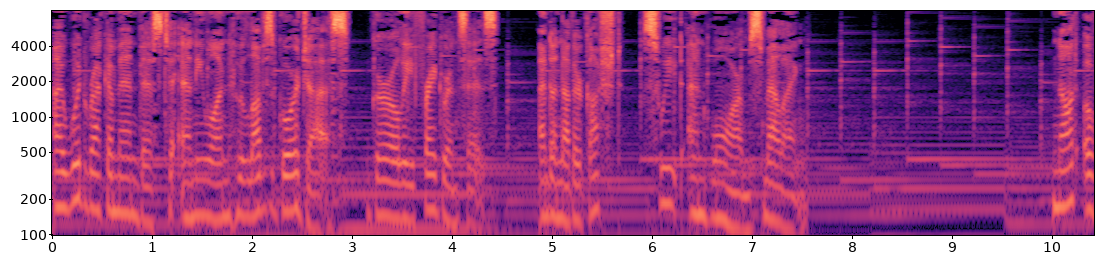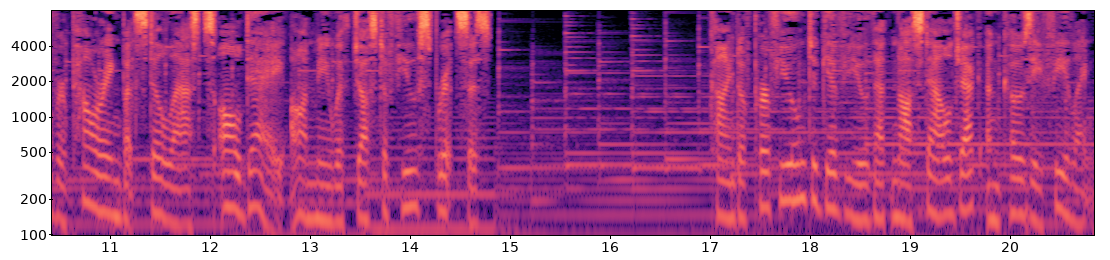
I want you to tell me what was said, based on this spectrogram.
I would recommend this to anyone who loves gorgeous, girly fragrances. And another gushed, sweet and warm smelling. Not overpowering but still lasts all day on me with just a few spritzes kind of perfume to give you that nostalgic and cozy feeling.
